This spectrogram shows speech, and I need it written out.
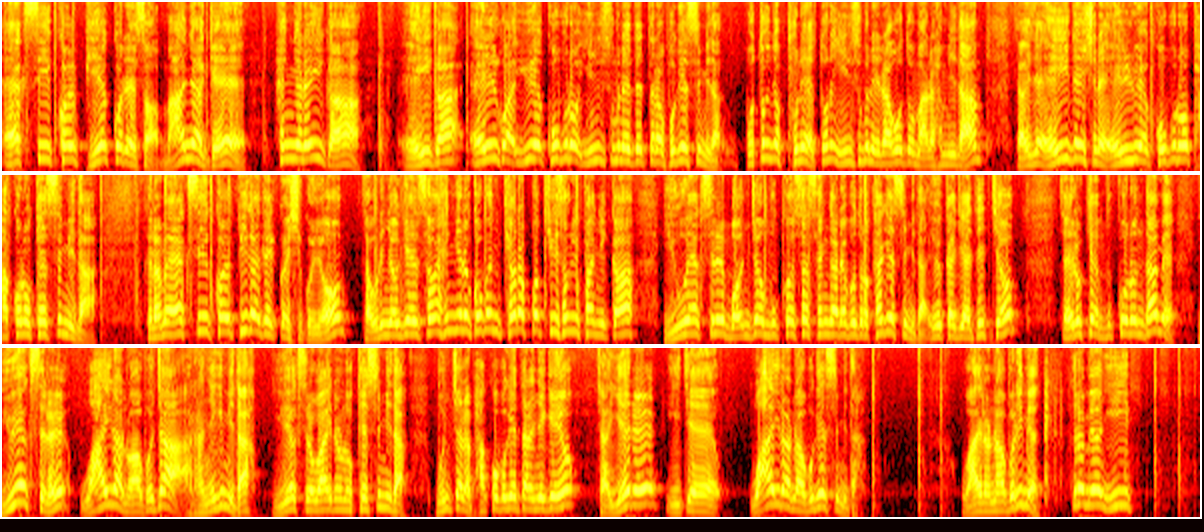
X 이퀄 B의 꼴에서 만약에 행렬 A가 A가 L과 U의 곱으로 인수분해 됐다고 보겠습니다. 보통 이제 분해 또는 인수분해라고도 말을 합니다. 자, 이제 A 대신에 LU의 곱으로 바꿔놓겠습니다. 그러면 X 이퀄 B가 될 것이고요. 자, 우린 여기에서 행렬의 곱은 결합법칙이 성립하니까 UX를 먼저 묶어서 생각해 보도록 하겠습니다. 여기까지야 됐죠? 자, 이렇게 묶어 놓은 다음에 UX를 Y라 놔보자 라는 얘기입니다. UX를 Y라 놓겠습니다. 문자를 바꿔보겠다는 얘기예요. 자, 얘를 이제 Y라 놔보겠습니다. Y로 놔버리면 그러면 이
